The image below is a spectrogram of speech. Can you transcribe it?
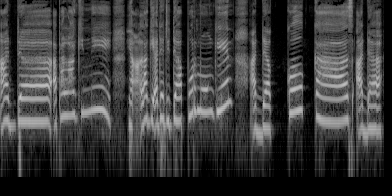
ada apa lagi nih? Yang lagi ada di dapur mungkin. Ada kulkas, ada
